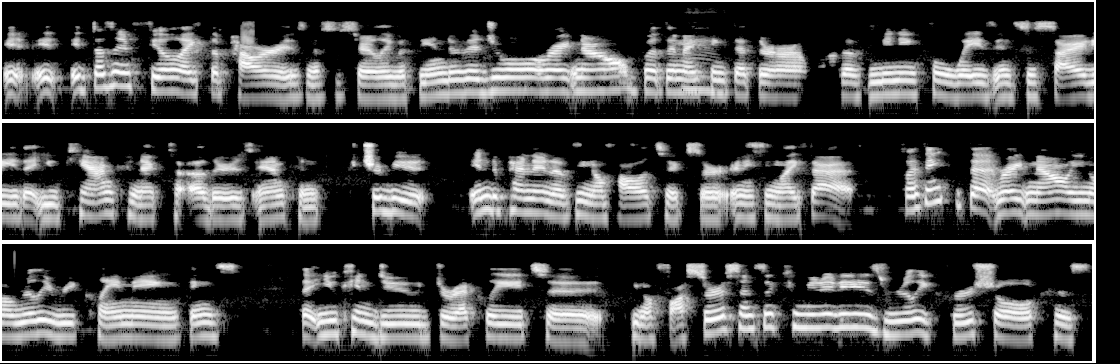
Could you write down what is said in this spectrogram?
it, it, it doesn't feel like the power is necessarily with the individual right now but then mm. i think that there are a lot of meaningful ways in society that you can connect to others and can contribute independent of you know politics or anything like that so i think that right now you know really reclaiming things that you can do directly to, you know, foster a sense of community is really crucial because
